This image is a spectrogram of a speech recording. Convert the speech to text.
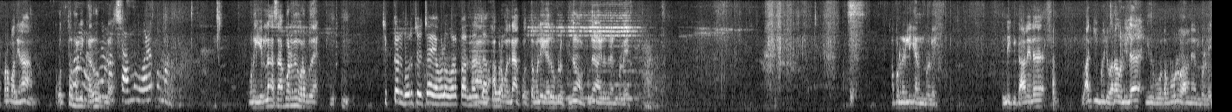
அப்புறம் பார்த்தீங்கன்னா கொத்தமல்லி கருவேப்பிலை. உனக்கு எல்லா சாப்பாடுமே உறப்புதேன் சிக்கன் பொரிச்சு வச்சா எவ்வளவு உரப்பா இருந்தாலும் அப்புறம் பார்த்தீங்கன்னா கொத்தமல்லி கருவேப்பிலை புதினா புதினா ஆயிடுது நண்பர்களே அப்புறம் நெல்லிக்காய் நண்பர்களே. இன்னைக்கு காலையில் வாக்கிங் போயிட்டு வர வழியில் இது போல பொருள் வாங்கினேன் நண்பர்களே.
